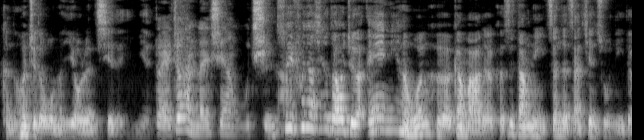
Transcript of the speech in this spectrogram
可能会觉得我们也有冷血的一面。对，就很冷血、很无情啊。所以风象星座都会觉得，哎、你很温和，干嘛的？可是当你真的展现出你的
